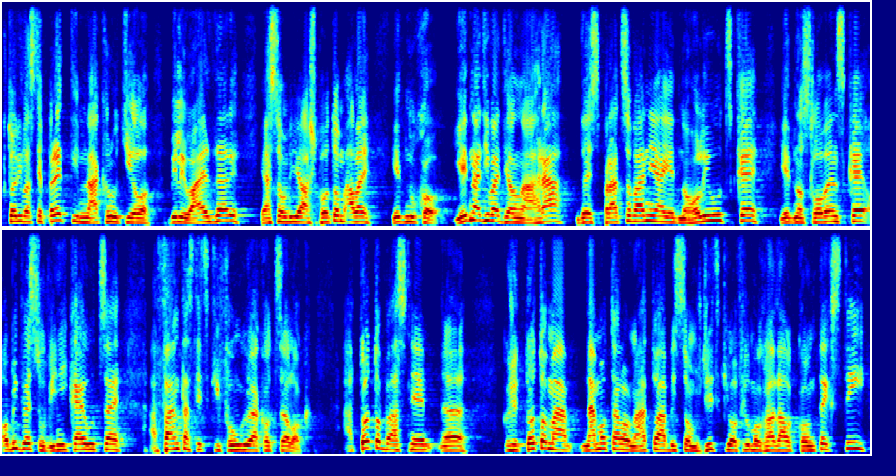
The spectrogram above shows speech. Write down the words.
ktorý vlastne predtým nakrútil Billy Wilder, ja som videl až potom, ale jednoducho, jedna divadelná hra, dve spracovania, jedno hollywoodske, jedno slovenské, obidve sú vynikajúce a fantasticky fungujú ako celok. A toto vlastne, e, akože toto ma namotalo na to, aby som vždycky o filmoch hľadal kontexty,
